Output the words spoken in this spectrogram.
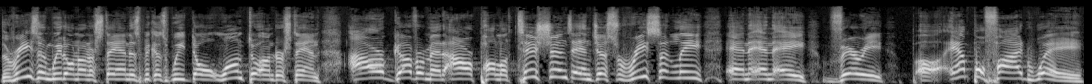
The reason we don't understand is because we don't want to understand. Our government, our politicians, and just recently, and in a very uh, amplified way,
